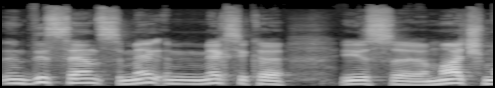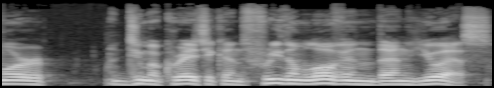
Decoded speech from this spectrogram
In this sense, Me- Mexico is uh, much more democratic and freedom-loving than U.S.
